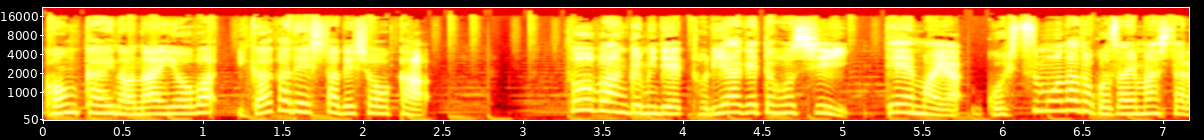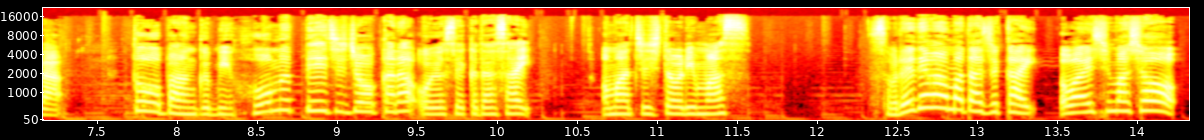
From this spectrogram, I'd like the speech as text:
今回の内容はいかがでしたでしょうか？当番組で取り上げてほしいテーマやご質問などございましたら当番組ホームページ上からお寄せください。お待ちしております。それではまた次回お会いしましょう。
